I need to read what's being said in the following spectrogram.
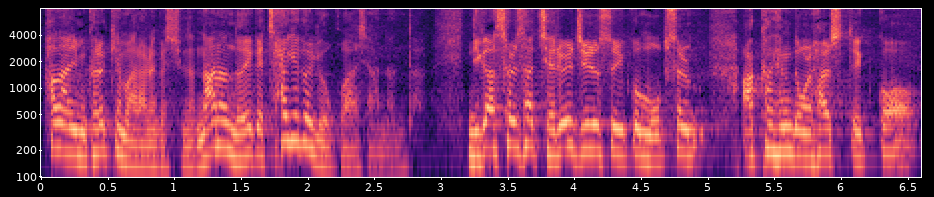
하나님이 그렇게 말하는 것입니다. 나는 너에게 자격을 요구하지 않는다. 네가 설사 죄를 지을 수 있고 몹쓸 악한 행동을 할 수도 있고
